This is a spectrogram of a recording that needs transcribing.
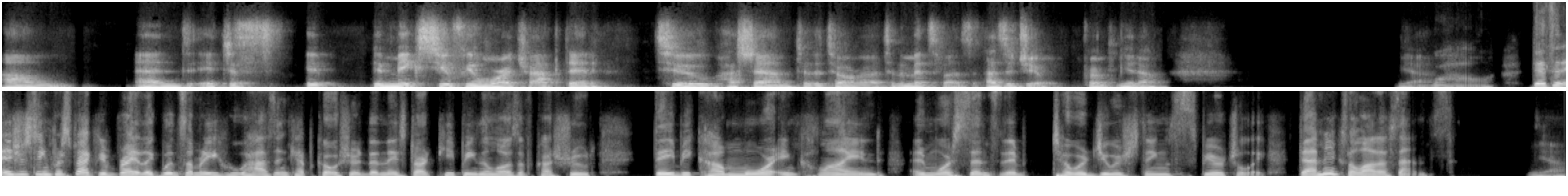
um, and it just it it makes you feel more attracted to hashem to the torah to the mitzvahs as a jew from you know yeah wow that's an interesting perspective right like when somebody who hasn't kept kosher then they start keeping the laws of kashrut they become more inclined and more sensitive toward jewish things spiritually that makes a lot of sense yeah.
